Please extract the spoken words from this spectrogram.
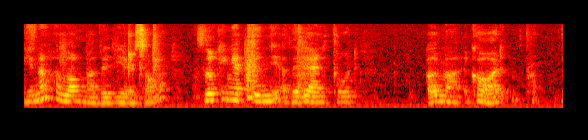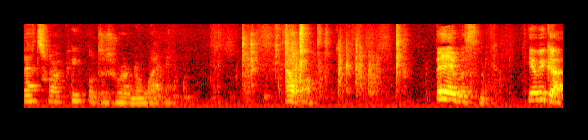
you know how long my videos are? I was looking at them the other day and thought, oh my God, that's why people just run away. Oh well, bear with me. Here we go.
